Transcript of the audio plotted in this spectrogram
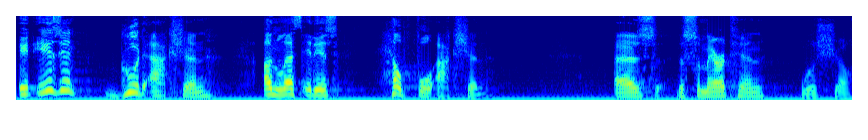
It isn't good action unless it is helpful action, as the Samaritan will show.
